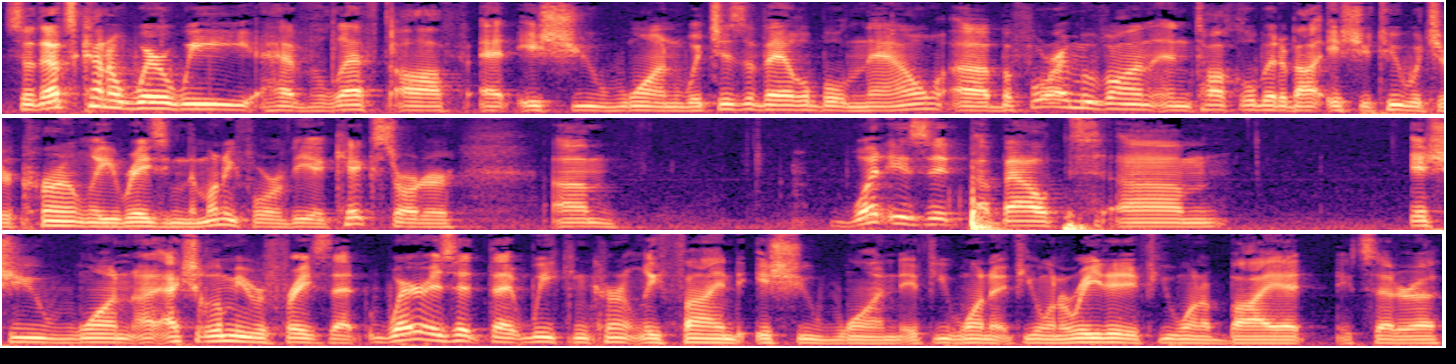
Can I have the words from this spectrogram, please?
So that's kind of where we have left off at issue one, which is available now. Uh, before I move on and talk a little bit about issue two, which you're currently raising the money for via Kickstarter. Um, what is it about um, issue one? uh, Actually, let me rephrase that. Where is it that we can currently find issue one? If you want to, if you want to read it, if you want to buy it, etc.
